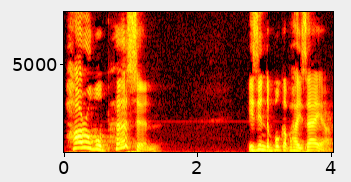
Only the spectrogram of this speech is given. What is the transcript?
horrible person is in the book of Hosea.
